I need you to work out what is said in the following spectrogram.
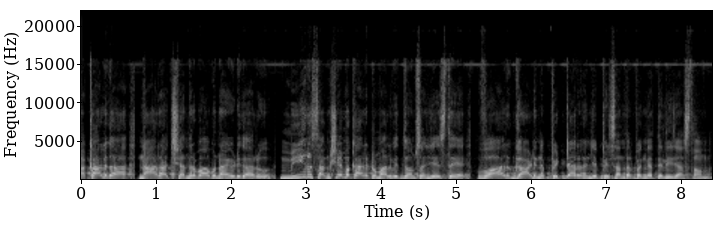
రకాలుగా నారా చంద్రబాబు నాయుడు గారు మీరు సంక్షేమ కార్యక్రమాలు విధ్వంసం చేస్తే వారు గాడిన పెట్టారు అని చెప్పి సందర్భంగా తెలియజేస్తా ఉన్నా.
